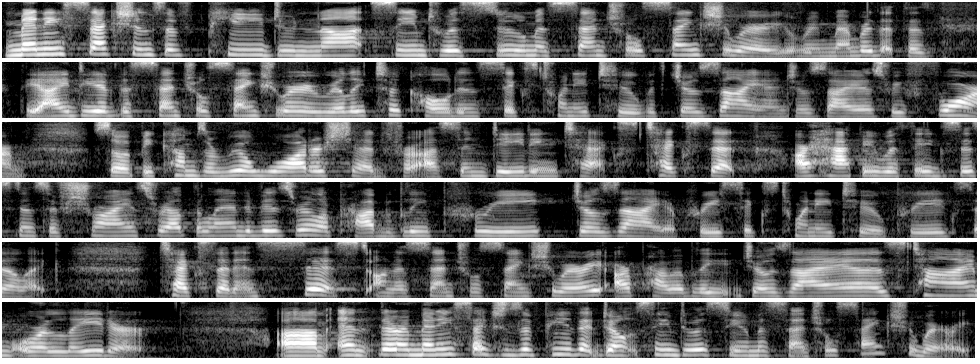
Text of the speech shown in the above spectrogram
Many sections of P do not seem to assume a central sanctuary. You'll remember that the the idea of the central sanctuary really took hold in 622 with Josiah and Josiah's reform. So it becomes a real watershed for us in dating texts. Texts that are happy with the existence of shrines throughout the land of Israel are probably pre Josiah, pre 622, pre exilic. Texts that insist on a central sanctuary are probably Josiah's time or later. Um, and there are many sections of P that don't seem to assume a central sanctuary.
